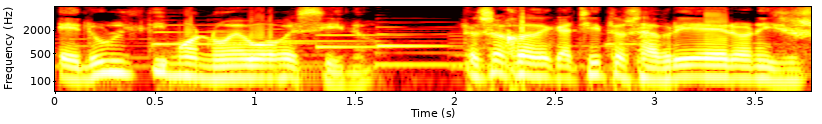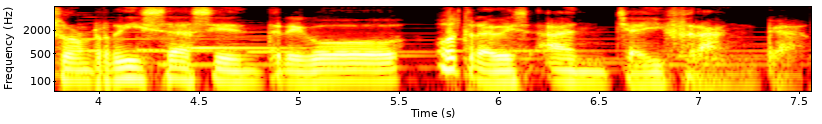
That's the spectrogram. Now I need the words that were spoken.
el último nuevo vecino. Los ojos de Cachito se abrieron y su sonrisa se entregó otra vez ancha y franca.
